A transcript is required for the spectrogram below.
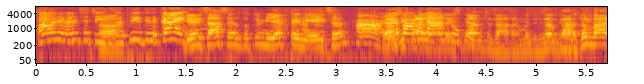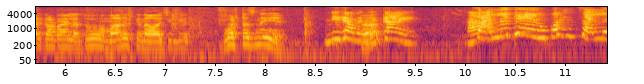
पाहुणे माणसाची हा. इज्जत नाही तिथे काय? यायचं असेल तर तुम्ही एकट्याने यायचं. हा, या याची बाबाला काळजी आण आणायची नको. नाही आमच्या दारामध्ये. जर घरातून बाहेर काढून राहिला तो माणूस की नावाची गोष्टच नाहीये. निघा म्हणजे हा? काय? हा? चालले ते उपाशी चालले.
